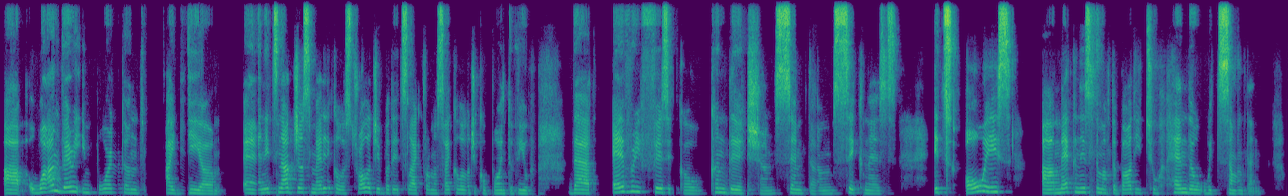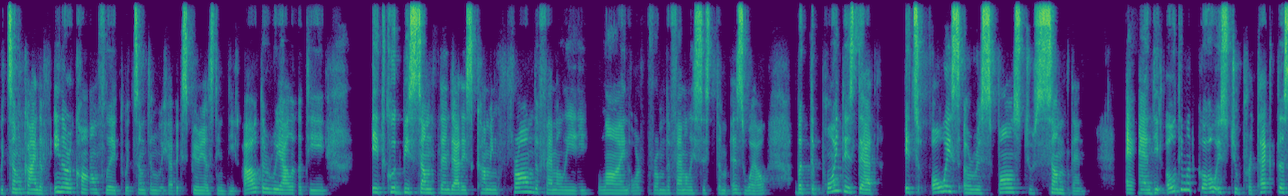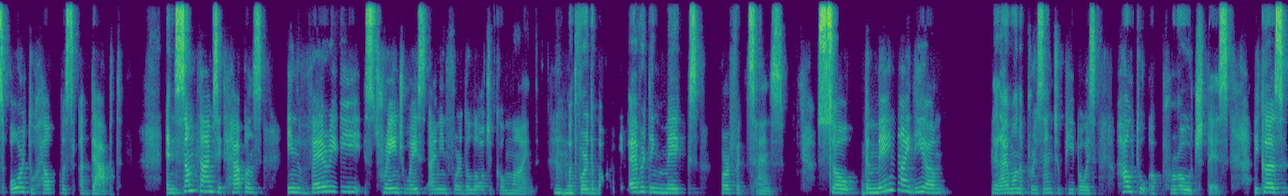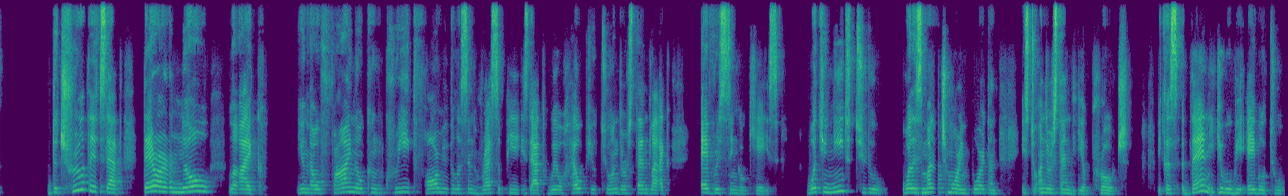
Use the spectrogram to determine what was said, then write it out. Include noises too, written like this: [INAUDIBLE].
Uh, one very important idea, and it's not just medical astrology, but it's like from a psychological point of view, that every physical condition, symptom, sickness, it's always a mechanism of the body to handle with something with some kind of inner conflict, with something we have experienced in the outer reality, it could be something that is coming from the family line or from the family system as well. But the point is that it's always a response to something. And the ultimate goal is to protect us or to help us adapt. And sometimes it happens in very strange ways, I mean, for the logical mind. Mm -hmm. But for the body, everything makes perfect sense. So the main idea that I want to present to people is how to approach this. Because the truth is that there are no like, you know, final concrete formulas and recipes that will help you to understand like every single case. What you need to, what is much more important is to understand the approach, because then you will be able to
